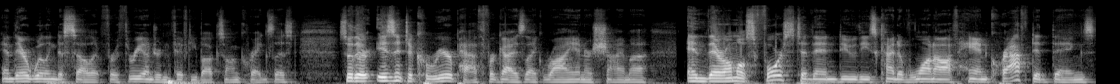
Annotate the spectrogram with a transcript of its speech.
and they're willing to sell it for 350 bucks on Craigslist. So there isn't a career path for guys like Ryan or Shyama, and they're almost forced to then do these kind of one-off handcrafted things.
